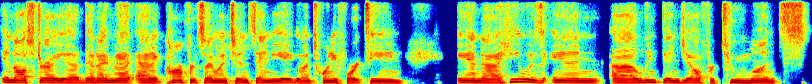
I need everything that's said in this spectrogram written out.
in Australia that I met at a conference I went to in San Diego in 2014, and uh, he was in uh, LinkedIn jail for two months.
